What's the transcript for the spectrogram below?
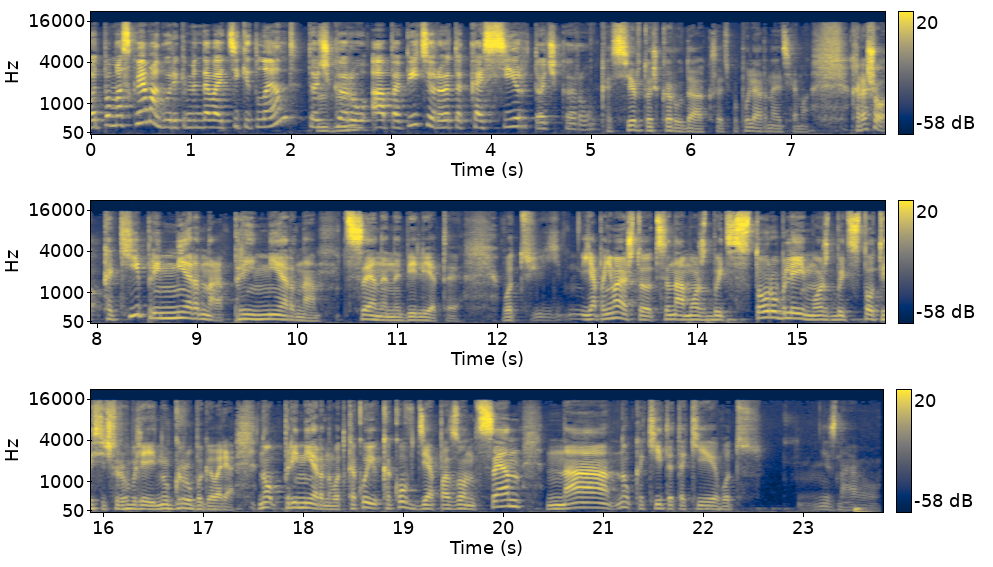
Вот по Москве могу рекомендовать ticketland.ru, угу. а по Питеру это кассир.ру. Кассир Кассир.ру, да, кстати, популярная тема. Хорошо, какие примерно, примерно цены на билеты? Вот я понимаю, что цена может быть 100 рублей, может быть 100 тысяч рублей, ну, грубо говоря. Но примерно, вот какой, каков диапазон цен на, ну, какие-то такие вот, не знаю,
